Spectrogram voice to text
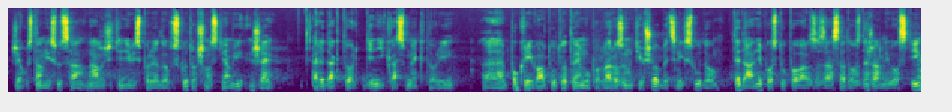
že Ústavný súd sa náležite nevysporiadal s skutočnosťami, že redaktor denníka SME, ktorý E, pokrýval túto tému podľa rozhodnutí všeobecných súdov, teda nepostupoval so zásadou zdržanlivosti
